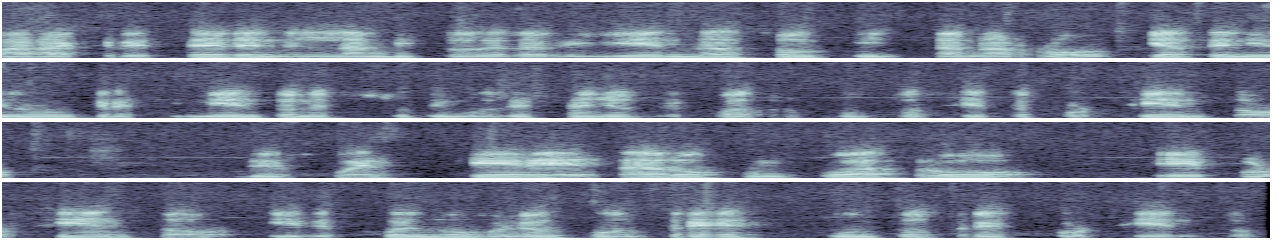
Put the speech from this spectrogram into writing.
para crecer en el ámbito de la vivienda, son Quintana Roo, que ha tenido un crecimiento en estos últimos 10 años de 4.7%, después Querétaro con 4% eh, y después Nuevo León con 3.3%.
